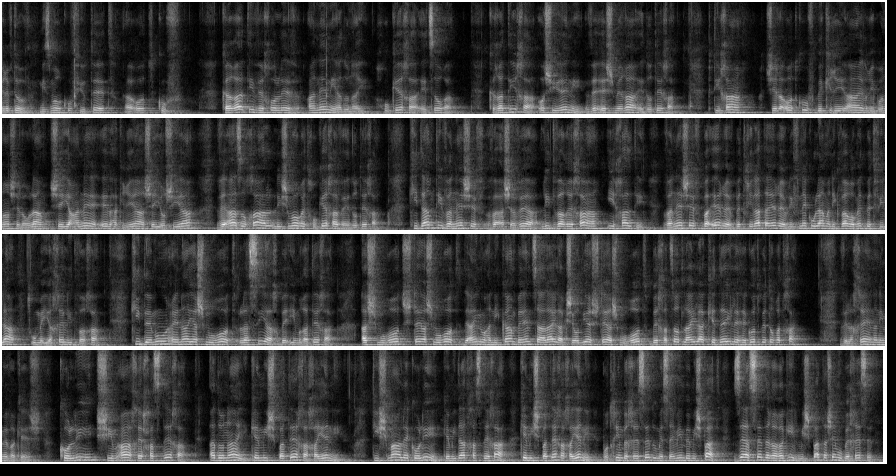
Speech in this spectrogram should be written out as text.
ערב טוב, מזמור קי"ט, האות ק. קראתי בכל לב, ענני אדוני, חוקיך אצורה. קראתיך הושיעני, ואשמרה עדותיך. פתיחה של האות ק בקריאה אל ריבונו של עולם, שיענה אל הקריאה שיושיע, ואז אוכל לשמור את חוקיך ועדותיך. קידמתי ונשף ואשבע, לדברך ייחלתי. ונשף בערב, בתחילת הערב, לפני כולם אני כבר עומד בתפילה ומייחל לדברך. קידמו עיניי השמורות לשיח באמרתך. השמורות, שתי השמורות, דהיינו הניקם באמצע הלילה, כשעוד יש שתי השמורות, בחצות לילה, כדי להגות בתורתך. ולכן אני מבקש קולי שמעה כחסדך, אדוני כמשפטיך חייני. תשמע לקולי כמידת חסדך, כמשפטיך חייני. פותחים בחסד ומסיימים במשפט. זה הסדר הרגיל, משפט השם הוא בחסד.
